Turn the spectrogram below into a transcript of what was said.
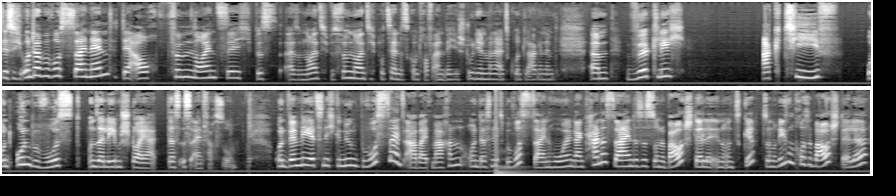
der sich Unterbewusstsein nennt, der auch 95 bis, also 90 bis 95 Prozent, das kommt darauf an, welche Studien man als Grundlage nimmt, ähm, wirklich aktiv und unbewusst unser Leben steuert. Das ist einfach so. Und wenn wir jetzt nicht genügend Bewusstseinsarbeit machen und das ins Bewusstsein holen, dann kann es sein, dass es so eine Baustelle in uns gibt, so eine riesengroße Baustelle,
